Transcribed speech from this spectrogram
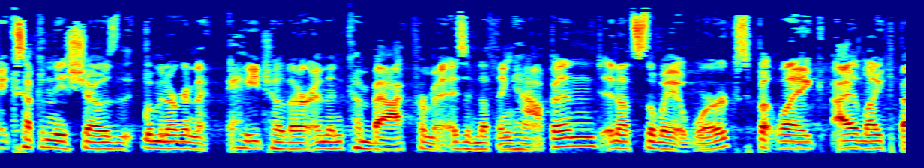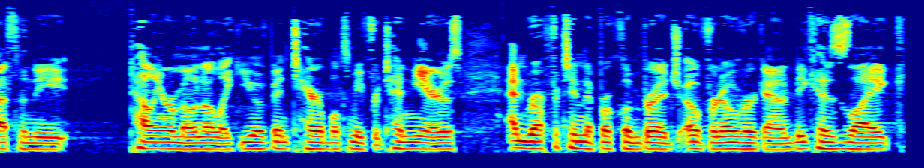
accept in these shows that women are going to hate each other and then come back from it as if nothing happened, and that's the way it works. But like I liked Bethany telling Ramona like, "You have been terrible to me for ten years," and referencing the Brooklyn Bridge over and over again because like.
